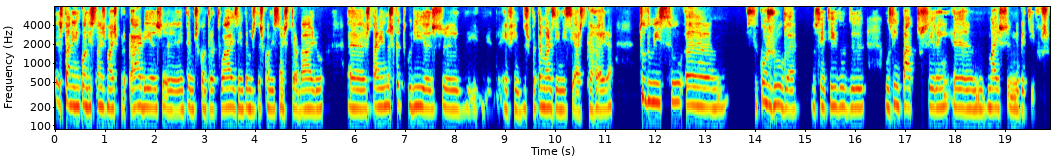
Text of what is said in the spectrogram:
estarem em condições mais precárias, uh, em termos contratuais, em termos das condições de trabalho, uh, estarem nas categorias, de, enfim, dos patamares iniciais de carreira, tudo isso se conjuga no sentido de os impactos serem mais negativos.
